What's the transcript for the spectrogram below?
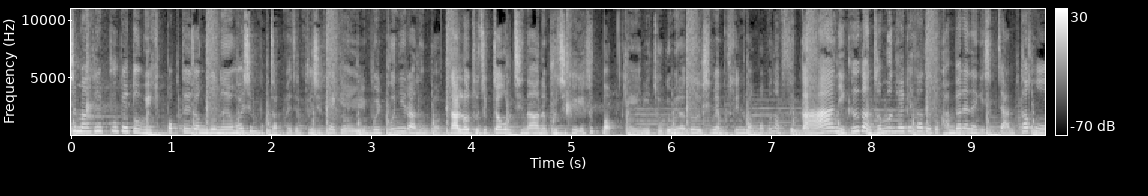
하지만 슬프게도 위수법들 정도는 훨씬 복잡해진 분식 회계의 일부일 뿐이라는 것. 날로 조직적으로 진화하는 분식 회계 수법. 개인이 조금이라도 의심해볼 수 있는 방법은 없을까? 아니 그건 전문 회계사들도 감별해내기 쉽지 않다고.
